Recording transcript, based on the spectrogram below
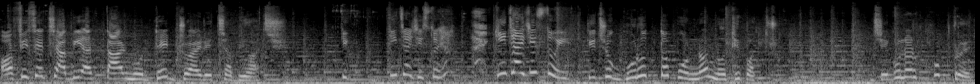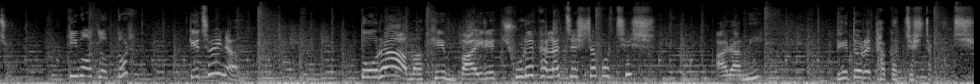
অফিসের চাবি আর তার মধ্যে ড্রয়ারের চাবিও আছে। কি কি চাইছিস তুই হ্যাঁ? কি চাইছিস তুই? কিছু গুরুত্বপূর্ণ নথিপত্র যেগুলোর খুব প্রয়োজন। কি মতলব তোর? কিছুই না। তোরা আমাকে বাইরে ছুঁড়ে ফেলার চেষ্টা করছিস আর আমি ভেতরে থাকার চেষ্টা করছি।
